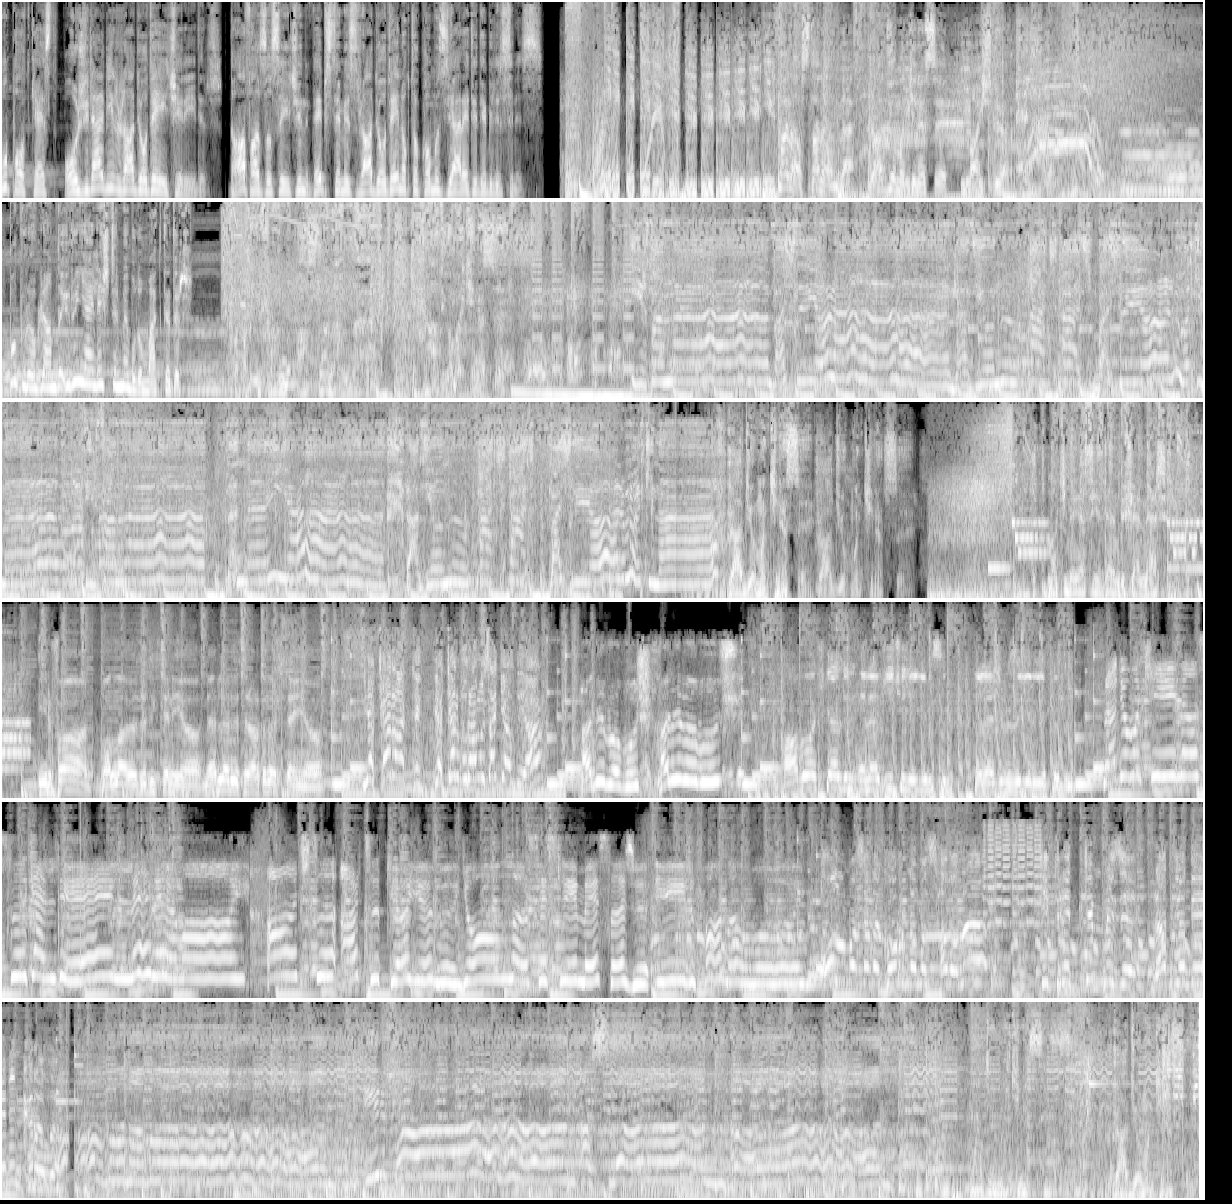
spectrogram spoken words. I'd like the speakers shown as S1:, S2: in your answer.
S1: Bu podcast orijinal bir Radyo D içeriğidir. Daha fazlası için web sitemiz radyoday.com'u ziyaret edebilirsiniz.
S2: İrfan Aslanan'la radyo makinesi başlıyor.
S3: Bu programda ürün yerleştirme bulunmaktadır.
S4: İrfan Aslanan'la radyo makinesi.
S5: İrfan'la başlıyor. Radyonu aç aç başlıyor makine. İrfan'la na na ya. Radyonu aç aç başlıyor makine.
S2: Radyo makinesi. Radyo makinesi.
S4: Makineye sizden düşenler.
S6: İrfan, vallahi özledik seni ya. Nerelerdesin arkadaş sen ya?
S7: Yeter artık. Yeter buramıza geldi ya.
S6: Hadi babuş, hadi babuş.
S8: Abi hoş geldin. Enerji içeceği gibisin. Enerjimizi geri getirdin.
S9: Radyo makinası geldi ellere artık yayını yolla sesli mesajı İrfan'a vay
S7: Olmasa da kornamız havalı. Titrettin bizi. Radyo D'nin kralı.
S5: Aman aman İrfan aslan
S4: Radyo makinesi.
S2: Radyo makinesi. Radyo makinesi.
